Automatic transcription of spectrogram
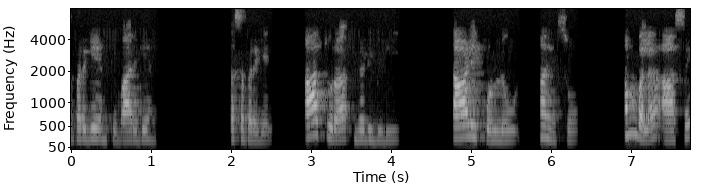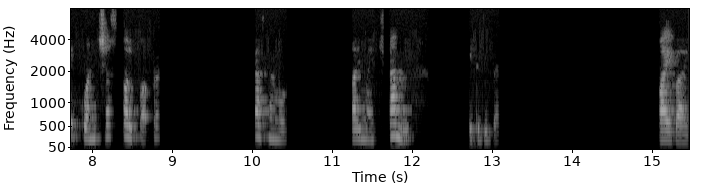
ಕಸಬರಿಗೆ ಅಂತಿ, ಬಾರಿಗೆ ಅಂತ, ಕಸಬರಿಗೆ, ಆತುರ ಗಡಿಬಿಡಿ, ತಾಳಿಕೊಳ್ಳು, ಧ್ಯಾನಿಸು. ಹಂಬಲ ಆಸೆ ಕೊಂಚ ಸ್ವಲ್ಪ ಮೈ ಚಾನಲ್ ಬಾಯ್ ಬಾಯ್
